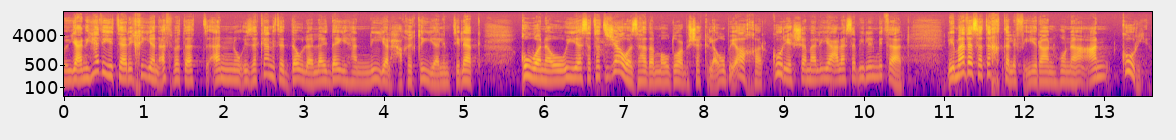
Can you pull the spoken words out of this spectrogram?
يعني هذه تاريخيا أثبتت انه إذا كانت الدولة لديها النية الحقيقية لامتلاك قوة نووية ستتجاوز هذا الموضوع بشكل أو بآخر، كوريا الشمالية على سبيل المثال. لماذا ستختلف إيران هنا عن كوريا؟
